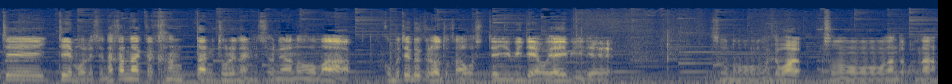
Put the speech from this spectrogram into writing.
ていてもですねなかなか簡単に取れないんですよね。あのまあゴム手袋とかをして指で親指でそのなんかわそのなんだろうな。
